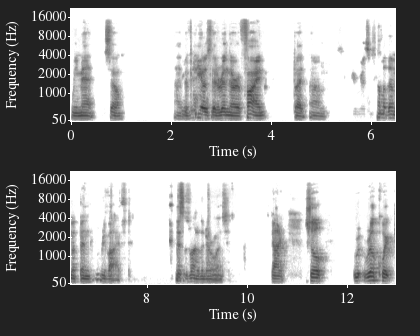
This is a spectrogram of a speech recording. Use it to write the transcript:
we met. So uh, the videos that are in there are fine, but um, some of them have been revised. This is one of the newer ones. Got it. So, real quick,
